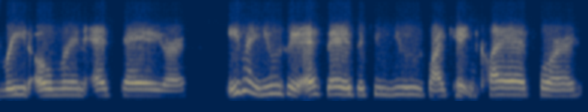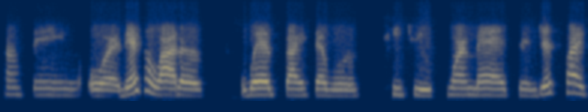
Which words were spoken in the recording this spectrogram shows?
read over an essay or even using essays that you use like in mm-hmm. class for something or there's a lot of websites that will teach you formats and just like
